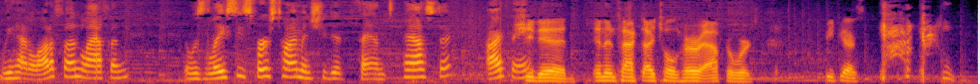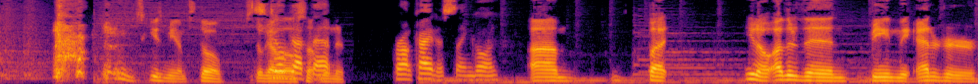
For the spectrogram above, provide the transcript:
We had a lot of fun laughing. It was Lacey's first time, and she did fantastic. I think She did. And in fact, I told her afterwards because, excuse me, I'm still, still, got a little got something that. in there. bronchitis thing going. Um, but, you know, other than being the editor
